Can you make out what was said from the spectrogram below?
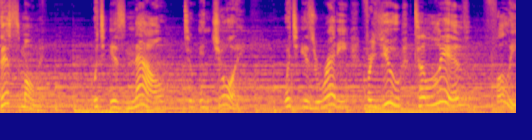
This moment, which is now to enjoy, which is ready for you to live fully.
